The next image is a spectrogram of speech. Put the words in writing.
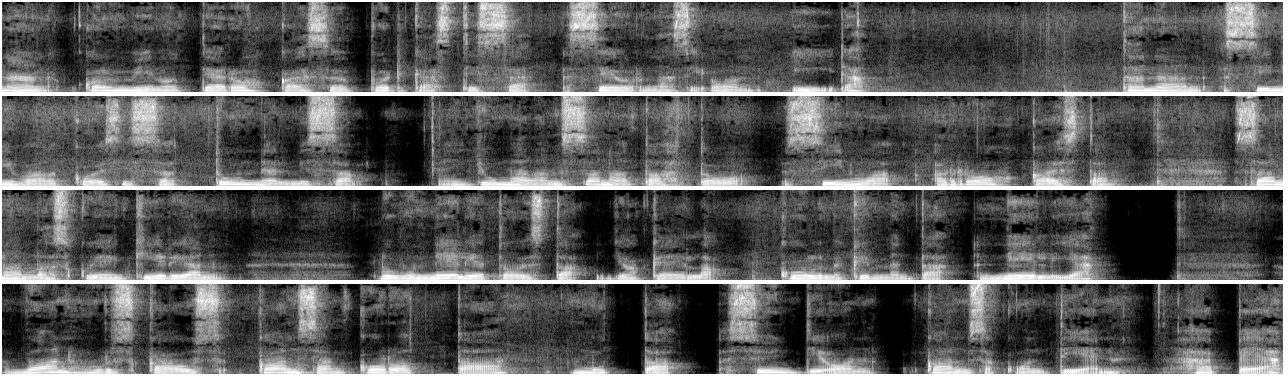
Tänään kolme minuuttia rohkaisua podcastissa seurnasi on Iida. Tänään sinivalkoisissa tunnelmissa Jumalan sana tahtoo sinua rohkaista sananlaskujen kirjan luvun 14 jakeilla 34. Vanhurskaus kansan korottaa, mutta synti on kansakuntien häpeä.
